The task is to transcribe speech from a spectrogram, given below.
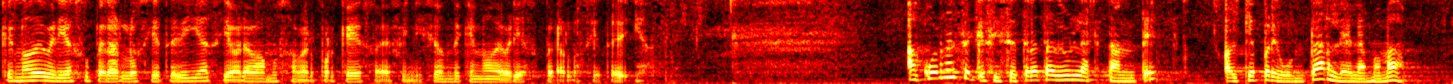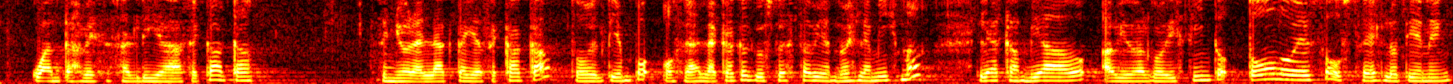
Que no debería superar los siete días y ahora vamos a ver por qué esa definición de que no debería superar los siete días. Acuérdense que si se trata de un lactante, hay que preguntarle a la mamá cuántas veces al día hace caca, señora, lacta y hace caca todo el tiempo, o sea, la caca que usted está viendo es la misma, le ha cambiado, ha habido algo distinto, todo eso ustedes lo tienen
